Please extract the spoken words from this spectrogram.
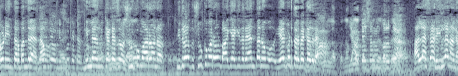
ನೋಡಿ ಇಂಥವ್ರು ಬಂದ್ರೆ ನಾವು ನಿಮ್ಮ ಕೆಟ್ಟ ಹೆಸರು. ಶಿವಕುಮಾರ್ ಅನ್ನೋ ಇದ್ರೊಳಗೆ ಶಿವಕುಮಾರ್ ಅವ್ರು ಭಾಗಿಯಾಗಿದ್ದಾರೆ ಅಂತ ನಾವು ಹೇಳ್ಬಿಡ್ತಾರೆ ಬೇಕಾದ್ರೆ. ಅಲ್ಲ ಸರ್ ಇಲ್ಲ ನಾನು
